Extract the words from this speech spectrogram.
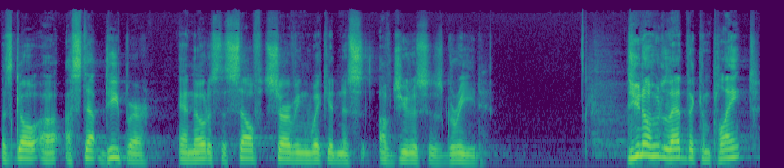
Let's go a, a step deeper and notice the self serving wickedness of Judas's greed. Do you know who led the complaint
